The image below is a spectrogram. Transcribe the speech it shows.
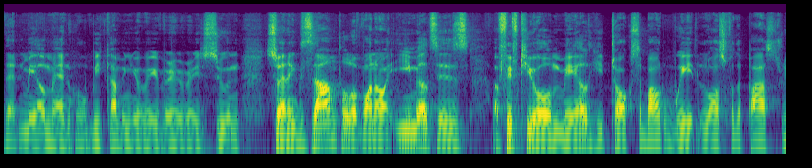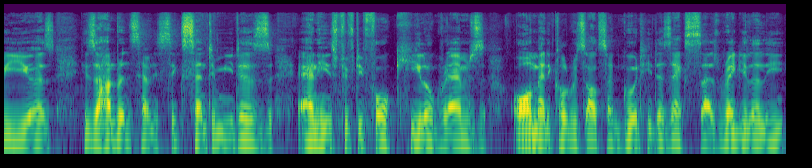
that mailman who will be coming your way very, very soon. So, an example of one of our emails is a 50 year old male. He talks about weight loss for the past three years. He's 176 centimeters and he's 54 kilograms. All medical results are good. He does exercise regularly.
